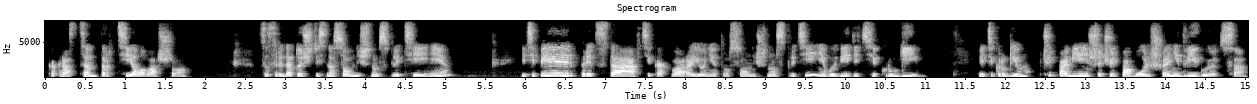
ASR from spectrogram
как раз центр тела вашего. Сосредоточьтесь на солнечном сплетении. И теперь представьте, как в районе этого солнечного сплетения вы видите круги. Эти круги чуть поменьше, чуть побольше, они двигаются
